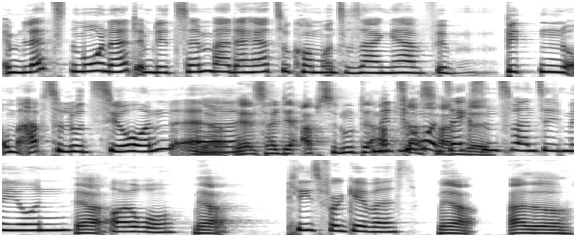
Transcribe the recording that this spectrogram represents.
im letzten Monat, im Dezember, daherzukommen und zu sagen, ja, wir bitten um Absolution. Äh, ja, das ist halt der absolute Mit 26 Millionen ja. Euro. Ja. Please forgive us. Ja, also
